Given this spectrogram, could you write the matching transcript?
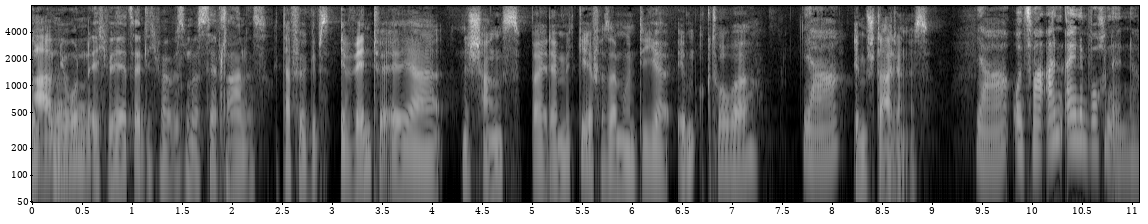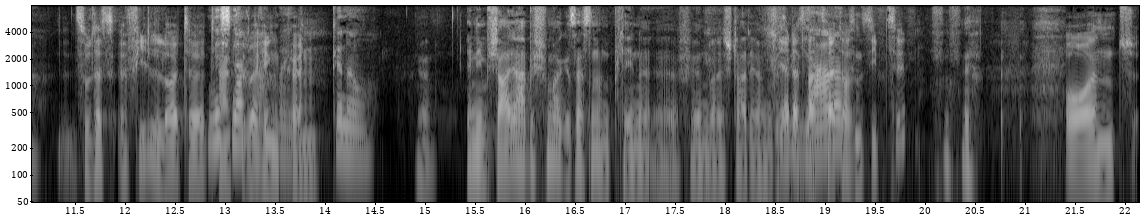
Und Aber- Union, ich will jetzt endlich mal wissen, was der Plan ist. Dafür gibt es eventuell ja eine Chance bei der Mitgliederversammlung, die ja im Oktober Ja, im Stadion ist. ja. Und zwar an einem Wochenende. So dass viele Leute Nicht tagsüber hin können. Genau. Ja. In dem Stadion habe ich schon mal gesessen und Pläne äh, für ein neues Stadion. Ja, das war Ja. 2017. Und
